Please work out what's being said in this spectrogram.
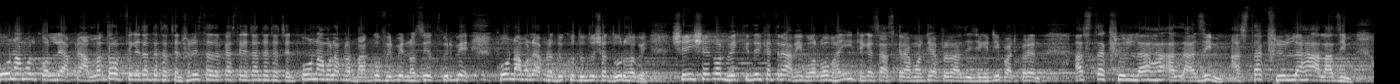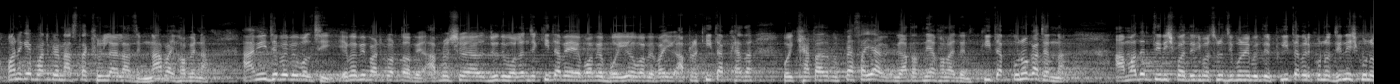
কোন আমল করলে আপনি আল্লাহর তরফ থেকে জানতে চাচ্ছেন ফেরিস্তাদের কাছ থেকে জানতে চাচ্ছেন, কোন আমল আপনার ভাগ্য ফিরবে, নসিহত ফিরবে, কোন আমলে আপনার দুঃখ দুর্দশা দূর হবে, সেই সকল ব্যক্তিদের ক্ষেত্রে আমি বলব ভাই, ঠিক আছে, আজকের আমলটি আপনারা আজ জায়গাটি পাঠ করেন। আস্তাক ফিরুল্লাহ আল আজিম আস্তাক ফিরুল্লাহ আল আজিম অনেকে পাঠ আস্তাক ফিরুল্লাহ আল আজিম না ভাই, হবে না। আমি যেভাবে বলছি, এভাবে পাঠ করতে হবে। আপনি যদি বলেন যে কিতাবে এভাবে, বইয়ে এভাবে, ভাই, আপনার কিতাব খেতা, ওই খেতা পেঁচাইয়া গাতাত নিয়ে ফেলাই দেন। কিতাব কোনো কাজের না। আমাদের তিরিশ পঁয়ত্রিশ বছরের জীবনের ভিতরে কিতাবের কোনো জিনিস, কোনো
